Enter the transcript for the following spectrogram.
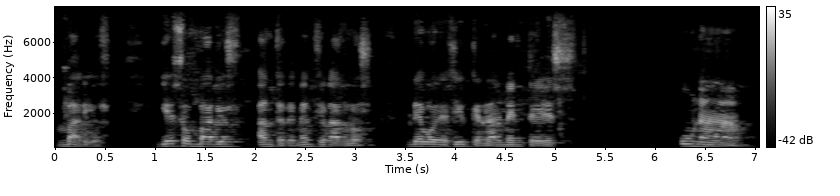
varios. Y esos varios, antes de mencionarlos, debo decir que realmente es una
